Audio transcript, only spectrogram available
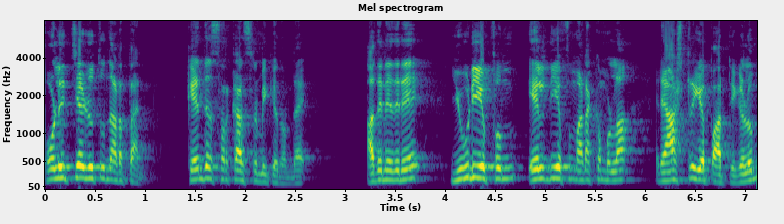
പൊളിച്ചെഴുത്ത് നടത്താൻ കേന്ദ്ര സർക്കാർ ശ്രമിക്കുന്നുണ്ട്. അതിനെതിരെ യു ഡി എഫും എൽ ഡി എഫും അടക്കമുള്ള രാഷ്ട്രീയ പാർട്ടികളും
